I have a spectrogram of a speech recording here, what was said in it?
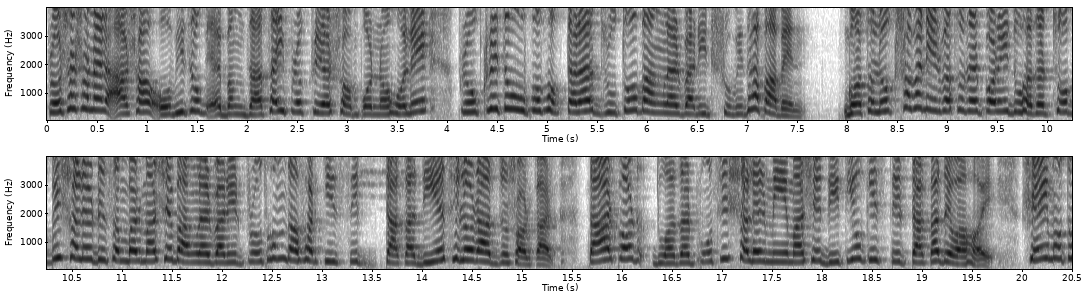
প্রশাসনের আশা, অভিযোগ এবং যাচাই প্রক্রিয়া সম্পন্ন হলে প্রকৃত উপভোক্তারা দ্রুত বাংলার বাড়ির সুবিধা পাবেন। গত লোকসভা নির্বাচনের পরেই দু হাজার চব্বিশ সালের ডিসেম্বর মাসে বাংলার বাড়ির প্রথম দফার কিস্তির টাকা দিয়েছিল রাজ্য সরকার। তারপর দু হাজার পঁচিশ সালের মে মাসে দ্বিতীয় কিস্তির টাকা দেওয়া হয়। সেই মতো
